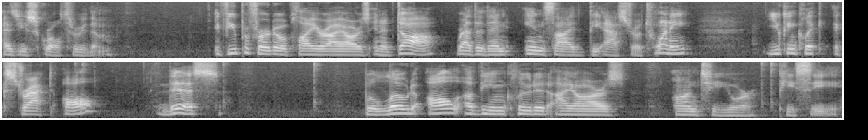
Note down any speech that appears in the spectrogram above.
as you scroll through them. If you prefer to apply your IRs in a DAW rather than inside the Astro 20, you can click Extract All. This will load all of the included IRs onto your PC.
